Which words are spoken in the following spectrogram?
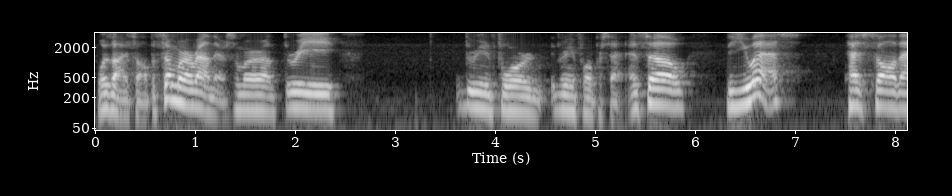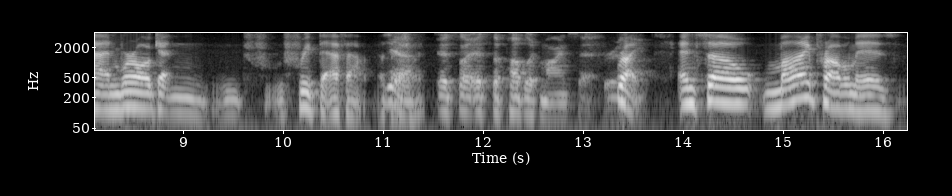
was what I saw, but somewhere around there, somewhere around three, three and four, three and four percent. And so the U.S. has saw that, and we're all getting freaked the f out essentially. Yeah. It's like it's the public mindset. Really. Right. And so my problem is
